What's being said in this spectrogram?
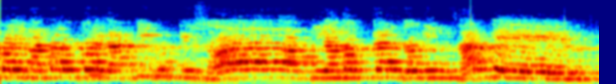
করে মাথার উপর গাঠি গুটি, সব নিয়ে মক্কার জমিন ছাড়বেন।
